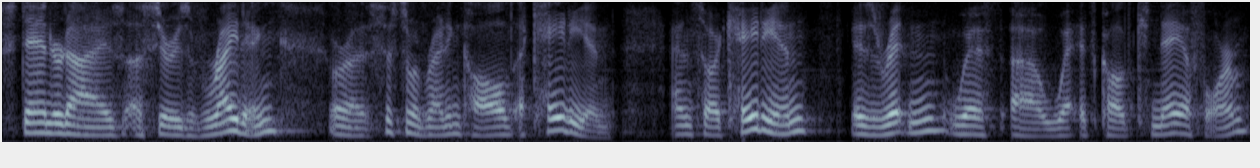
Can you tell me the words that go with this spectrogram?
standardize a series of writing or a system of writing called Akkadian. And so Akkadian is written with, uh, it's called cuneiform.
